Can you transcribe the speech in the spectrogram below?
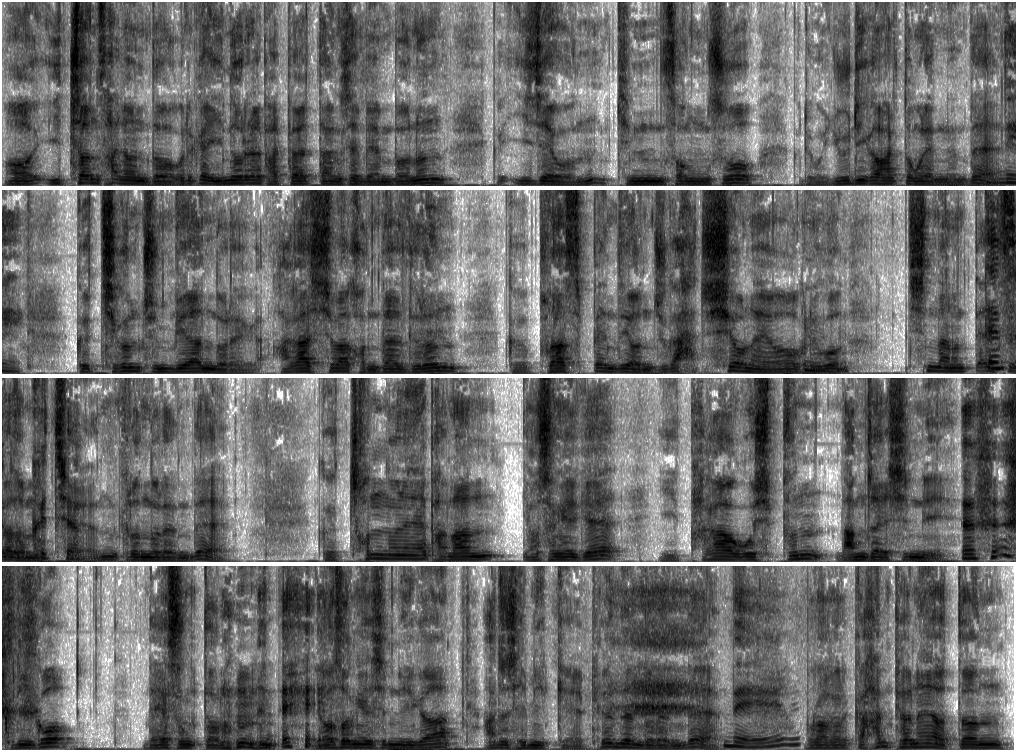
어 2004년도 그러니까 이 노래를 발표할 당시에 멤버는 그 이재훈, 김성수 그리고 유리가 활동을 했는데 네. 그 지금 준비한 노래 아가씨와 건달들은 그 브라스 밴드 연주가 아주 시원해요. 그리고 음. 신나는 댄스가 접목된 그런 노래인데 그 첫눈에 반한 여성에게 이 다가오고 싶은 남자의 심리 그리고 내숭 떠는 네. 여성의 심리가 아주 재미있게 표현된 노래인데 네. 뭐라 그럴까 한편의 어떤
